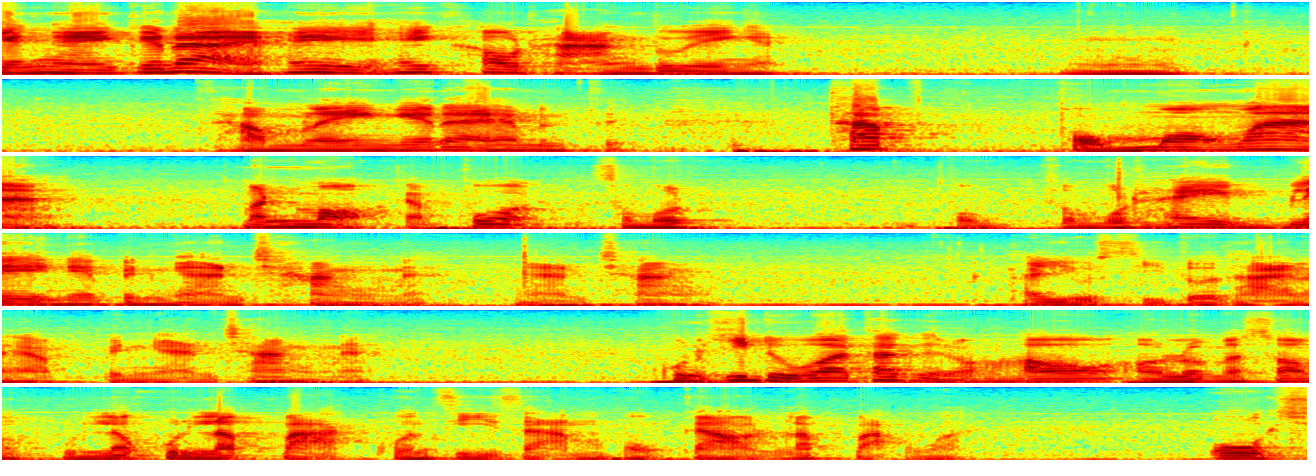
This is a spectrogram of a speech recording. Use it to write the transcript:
ยังไงก็ได้ให้ให้เข้าทางตัวเองอะ่ะทำอะไรก็ได้ให้มัน ผมมองว่ามันเหมาะกับพวกสมมติผมสมมติให้เลขเนี้ยเป็นงานช่างนะงานช่าง ถ้าอยู่สีตัวท้ายนะครับ เป็นงานช่างนะคุณคิดดูว่าถ้าเกิดเขาเอารถมาซ่อมคุณแล้วคุณรับปากคนสี่สามหกเก้ารับปากว่า โอเค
